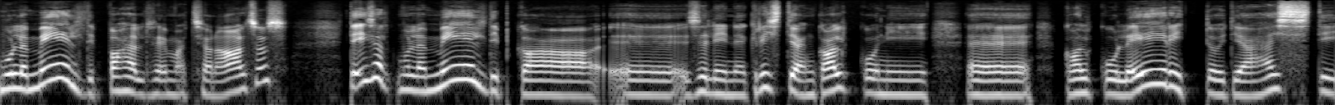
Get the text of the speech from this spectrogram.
mulle meeldib vahel see emotsionaalsus, teisalt mulle meeldib ka äh, selline Kristjan Kalkuni äh, kalkuleeritud ja hästi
